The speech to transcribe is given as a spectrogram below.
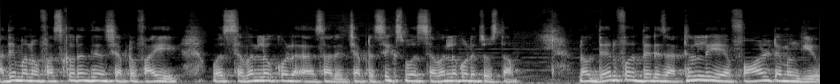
అదే మనం first Corinthians chapter five verse సెవెన్లో కూడా సారీ చాప్టర్ సిక్స్ వర్స్ సెవెన్లో కూడా చూస్తాం. Now therefore there is utterly a fault among you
